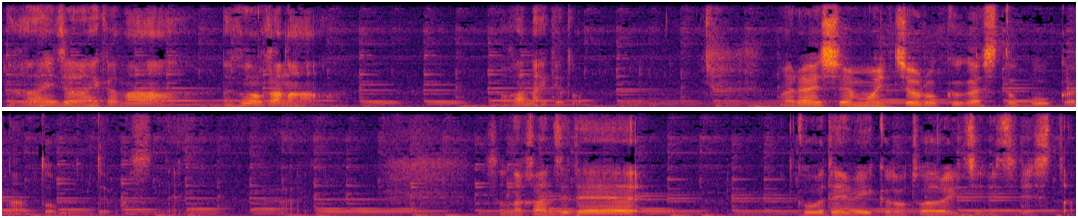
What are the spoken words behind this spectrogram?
泣かないんじゃないかな。泣くのかな？わかんないけど、まあ、来週も一応録画しとこうかなと思ってますね。はい。そんな感じでゴールデンウィークのとある一日でした。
